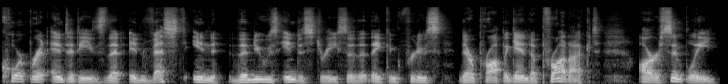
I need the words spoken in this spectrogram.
corporate entities that invest in the news industry so that they can produce their propaganda product are simply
